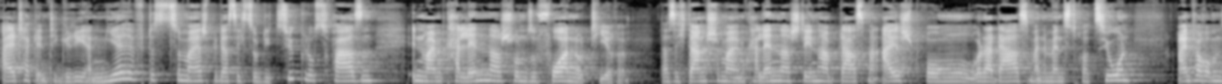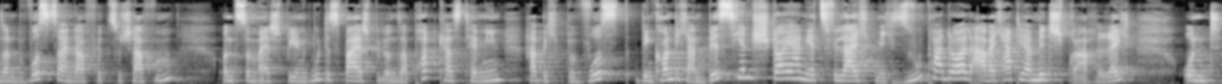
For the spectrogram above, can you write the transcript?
Alltag integrieren. Mir hilft es zum Beispiel, dass ich so die Zyklusphasen in meinem Kalender schon so vornotiere. Dass ich dann schon mal im Kalender stehen habe, da ist mein Eisprung oder da ist meine Menstruation. Einfach um so ein Bewusstsein dafür zu schaffen. Und zum Beispiel ein gutes Beispiel, unser Podcast-Termin habe ich bewusst, den konnte ich ein bisschen steuern, jetzt vielleicht nicht super doll, aber ich hatte ja Mitspracherecht. Und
